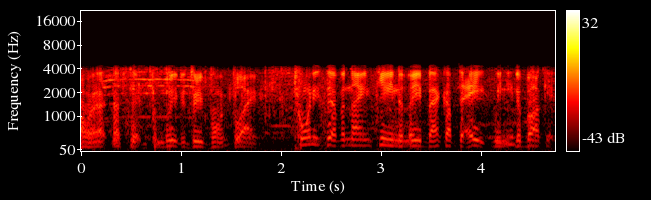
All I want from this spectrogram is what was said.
Oh, that, that's it. Complete the three-point play. 27-19, the lead back up to eight. We need a bucket.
